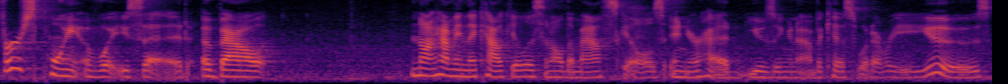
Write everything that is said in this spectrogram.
first point of what you said about not having the calculus and all the math skills in your head using an abacus, whatever you use,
